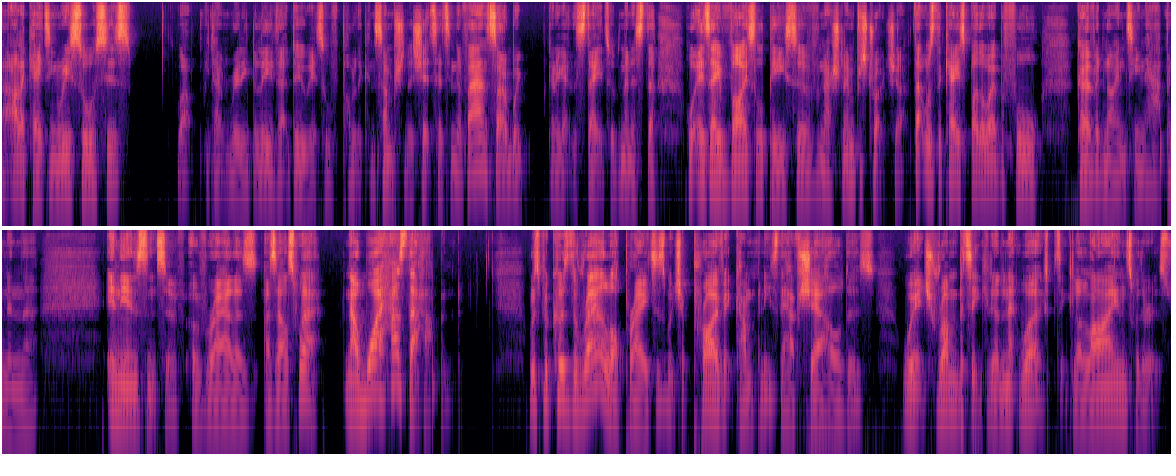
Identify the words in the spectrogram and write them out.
uh, allocating resources well, we don't really believe that, do we? It's all for public consumption. The shit's hitting the fan, so we're going to get the state to administer what is a vital piece of national infrastructure. That was the case, by the way, before COVID nineteen happened in the in the instance of, of rail as, as elsewhere. Now, why has that happened? Well, it's because the rail operators, which are private companies, they have shareholders, which run particular networks, particular lines, whether it's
